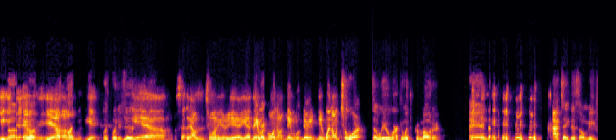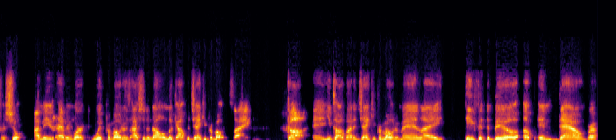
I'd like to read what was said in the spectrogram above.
yeah, Uh, it yeah, uh, um, yeah. or 25th. Yeah, so that was the 20th. Yeah, yeah. They were going on. They were. They, they went on tour. So we were working with the promoter, and uh, I take this on me for sure. I mean, having worked with promoters, I should have known look out for janky promoters. Like, God, and you talk about a janky promoter, man. Like, he fit the bill up and down, bruh.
